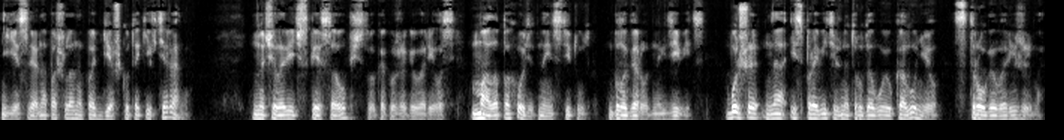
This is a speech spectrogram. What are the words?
если она пошла на поддержку таких тиранов. Но человеческое сообщество, как уже говорилось, мало походит на институт благородных девиц, больше на исправительно-трудовую колонию строгого режима.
